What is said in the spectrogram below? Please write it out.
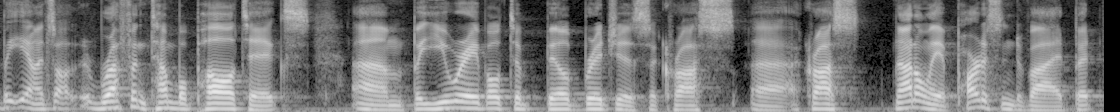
but you know it's all rough and tumble politics. Um, but you were able to build bridges across uh, across not only a partisan divide, but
